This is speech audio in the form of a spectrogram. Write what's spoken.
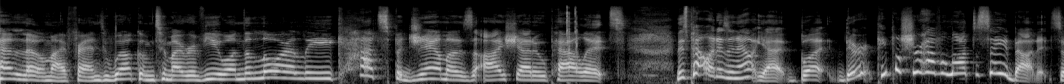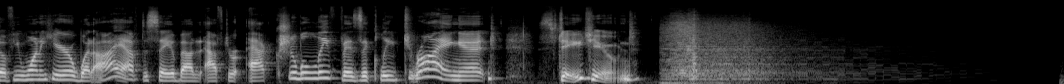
Hello, my friends. Welcome to my review on the Laura Lee Cat's Pajamas eyeshadow palette. This palette isn't out yet, but there people sure have a lot to say about it. So if you want to hear what I have to say about it after actually physically trying it, stay tuned.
